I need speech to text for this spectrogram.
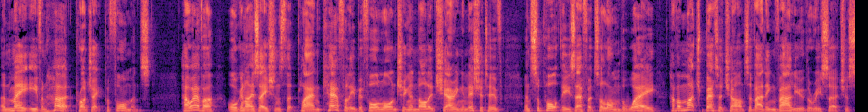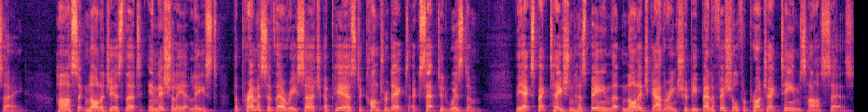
and may even hurt project performance. However, organizations that plan carefully before launching a knowledge sharing initiative and support these efforts along the way have a much better chance of adding value, the researchers say. Haas acknowledges that, initially at least, the premise of their research appears to contradict accepted wisdom. The expectation has been that knowledge gathering should be beneficial for project teams, Haas says.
